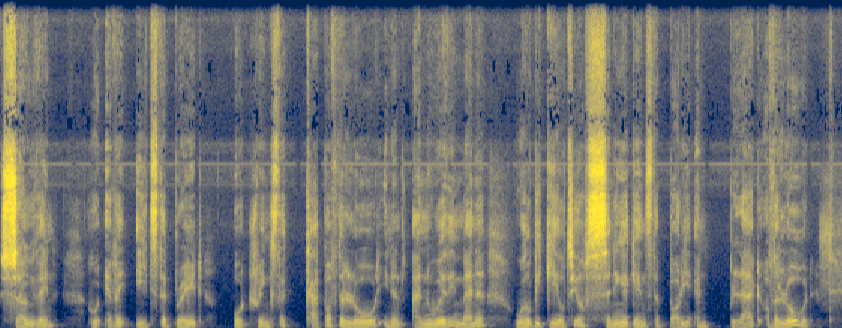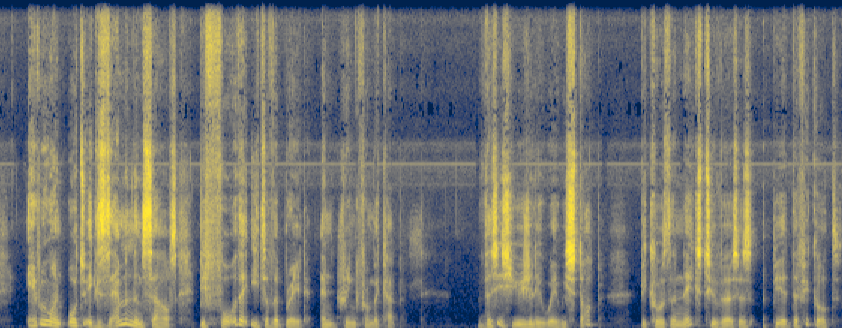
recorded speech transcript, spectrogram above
So then, whoever eats the bread or drinks the cup of the Lord in an unworthy manner will be guilty of sinning against the body and blood of the Lord. Everyone ought to examine themselves before they eat of the bread and drink from the cup. This is usually where we stop because the next two verses appear difficult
